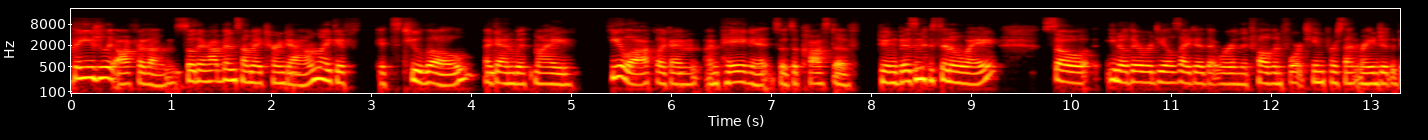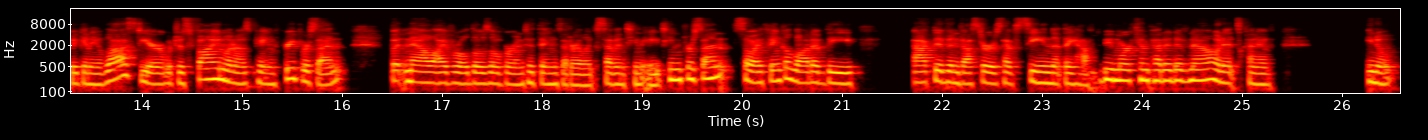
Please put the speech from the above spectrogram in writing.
They usually offer them. So there have been some I turned down. Like if it's too low, again with my HELOC, like I'm I'm paying it, so it's a cost of doing business in a way. So you know there were deals I did that were in the 12 and 14 percent range at the beginning of last year, which was fine when I was paying three percent. But now I've rolled those over into things that are like 17, 18 percent. So I think a lot of the active investors have seen that they have to be more competitive now, and it's kind of you know,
